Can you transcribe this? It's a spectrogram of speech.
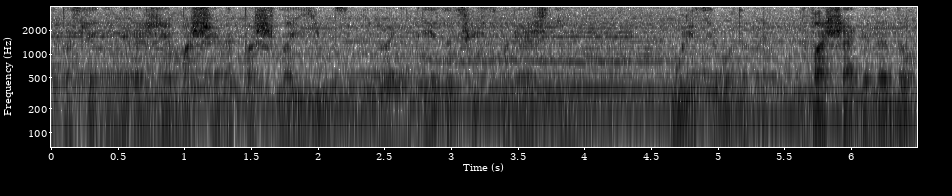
На последнем вираже машина пошла юзом, едва не врезавшись в ограждение. Улица, вот она. Два шага до дома.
